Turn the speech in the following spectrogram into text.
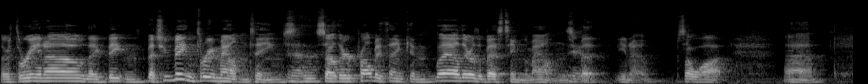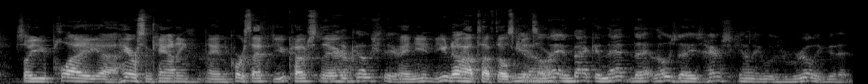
They're three and zero. They've beaten, but you've beaten three mountain teams. Uh-huh. So they're probably thinking, well, they're the best team in the mountains. Yeah. But you know, so what? Uh, so you play uh, Harrison County, and of course that you coach there. I coached there. and you you know how tough those kids know, are. and back in that, that those days, Harrison County was really good.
